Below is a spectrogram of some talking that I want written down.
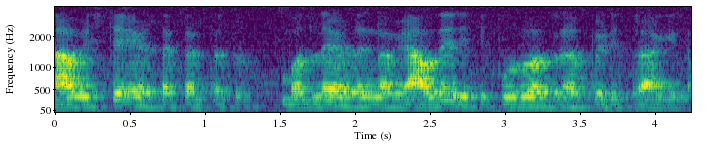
ನಾವು ಇಷ್ಟೇ ಹೇಳ್ತಕ್ಕಂಥದ್ದು. ಮೊದಲೇ ಹೇಳಿದಾಗ ನಾವು ಯಾವುದೇ ರೀತಿ ಪೂರ್ವಗ್ರಹ ಪೀಡಿತರಾಗಿಲ್ಲ.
